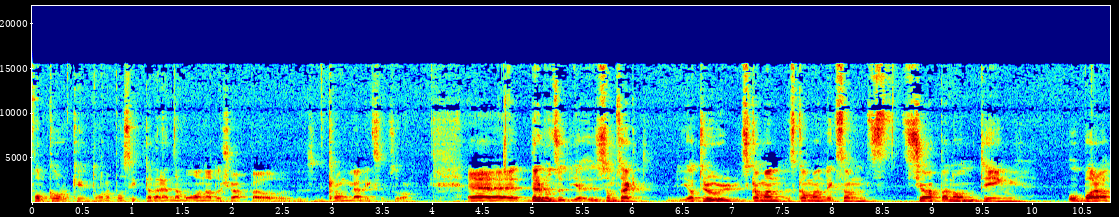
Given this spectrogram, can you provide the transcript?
folk orkar ju inte hålla på och sitta varenda månad och köpa och krångla liksom så. Eh, däremot så, som sagt, jag tror ska man, ska man liksom köpa någonting och bara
